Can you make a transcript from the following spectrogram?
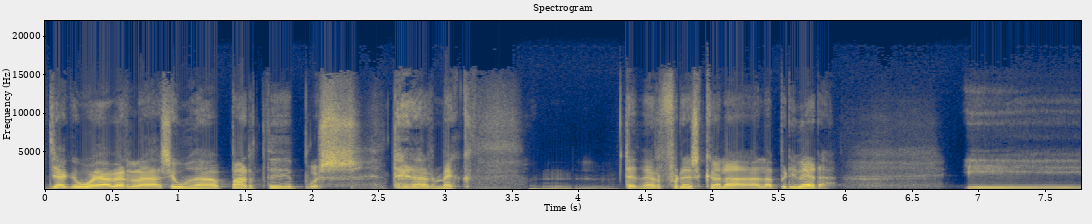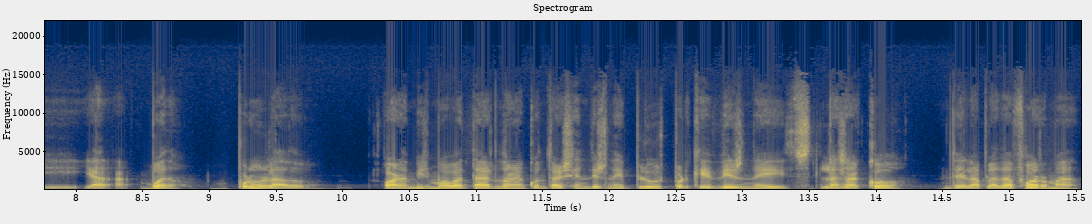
ya que voy a ver la segunda parte, pues enterarme, tener fresca la, primera. Y bueno, por un lado, ahora mismo Avatar no la encontráis en Disney Plus porque Disney la sacó de la plataforma.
